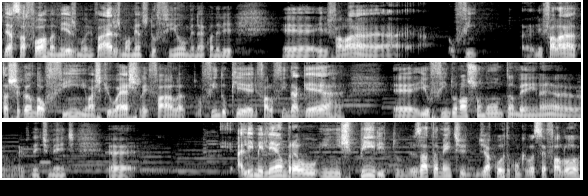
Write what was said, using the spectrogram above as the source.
dessa forma mesmo em vários momentos do filme, né, quando ele é, ele fala ah, o fim ele fala, ah, tá chegando ao fim, eu acho que o Ashley fala, o fim do que? Ele fala o fim da guerra é, e o fim do nosso mundo também, né? Evidentemente. É, ali me lembra o em espírito, exatamente de acordo com o que você falou,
